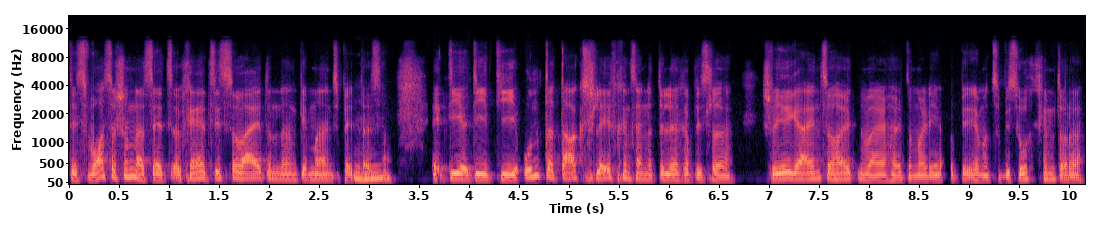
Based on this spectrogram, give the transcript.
das war es ja schon, dass jetzt, okay, jetzt ist es soweit und dann gehen wir ins Bett. Mhm. Also, äh, die, die, die Untertagsschläfchen sind natürlich ein bisschen schwieriger einzuhalten, weil halt einmal jemand zu Besuch kommt oder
